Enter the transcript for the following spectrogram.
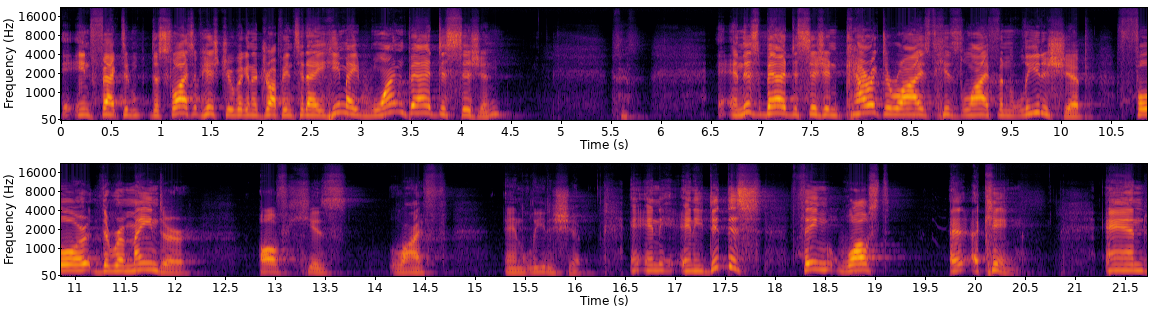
In fact, in the slice of history we're going to drop in today, he made one bad decision. And this bad decision characterized his life and leadership for the remainder of his life and leadership. And, and he did this thing whilst a, a king. And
